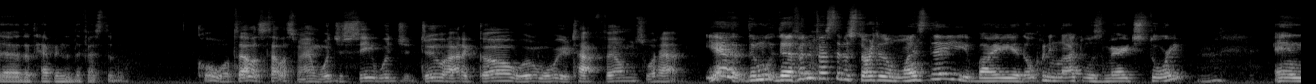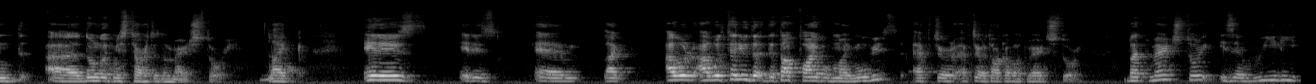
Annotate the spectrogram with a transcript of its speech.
uh, that happened at the festival. Cool. Well, tell us, tell us, man. What'd you see? What'd you do? How'd it go? What were your top films? What happened? Yeah, the the film festival started on Wednesday. By the opening night was Marriage Story, and uh, don't get me started on Marriage Story. Like, it is, it is, um, like I will I will tell you the, the top five of my movies after after I talk about Marriage Story. But Marriage Story is a really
